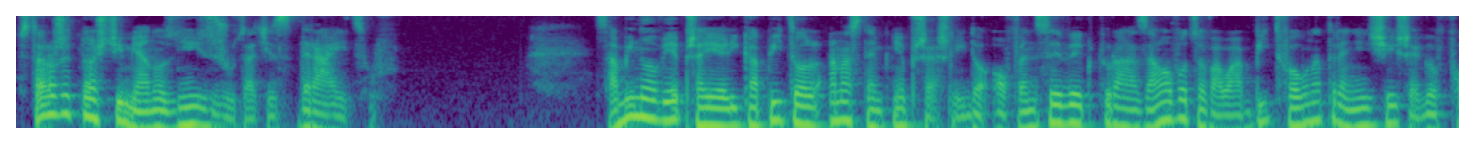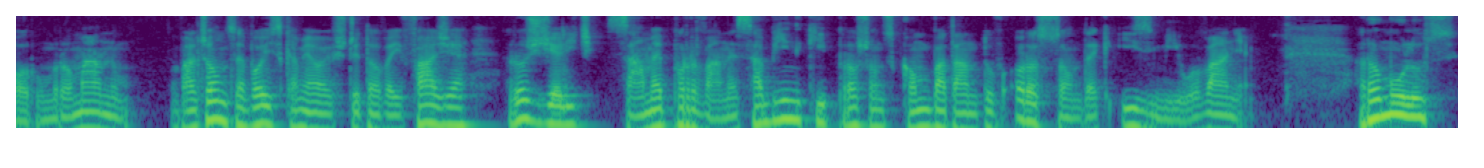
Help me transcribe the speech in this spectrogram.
W starożytności miano z niej zrzucać zdrajców. Sabinowie przejęli Kapitol, a następnie przeszli do ofensywy, która zaowocowała bitwą na terenie dzisiejszego Forum Romanum. Walczące wojska miały w szczytowej fazie rozdzielić same porwane Sabinki, prosząc kombatantów o rozsądek i zmiłowanie. Romulus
